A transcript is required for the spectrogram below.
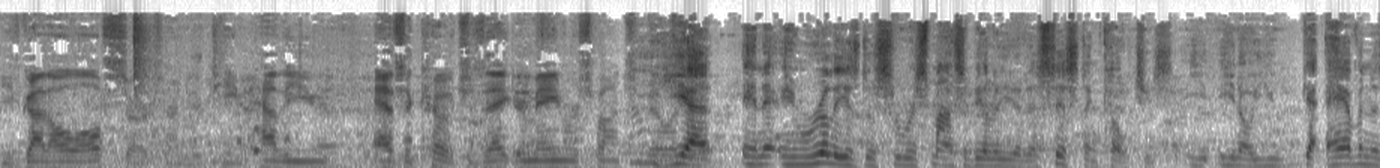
You've got all all stars on your team. How do you, as a coach, is that your main responsibility? Yeah, and, and really is the responsibility of the assistant coaches. You, you know, you got, have an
